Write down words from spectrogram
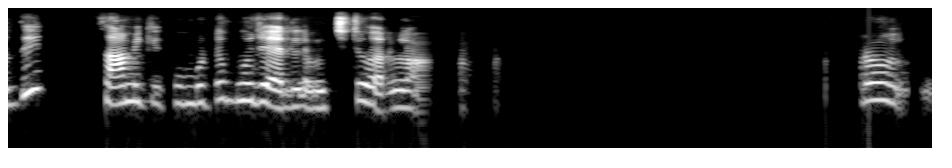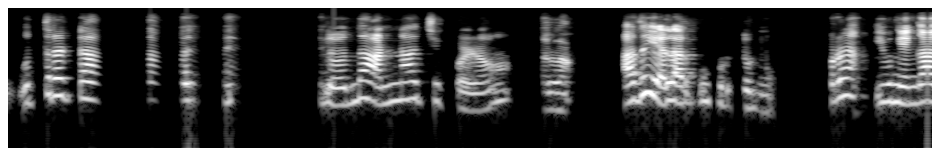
வந்து சாமிக்கு கும்பிட்டு பூஜை அறையில வச்சுட்டு வரலாம். அப்புறம் இதுல வந்து அன்னாச்சி பழம் எல்லாம் அதை எல்லாருக்கும் கொடுத்துடணும். அப்புறம் இவங்க எங்க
